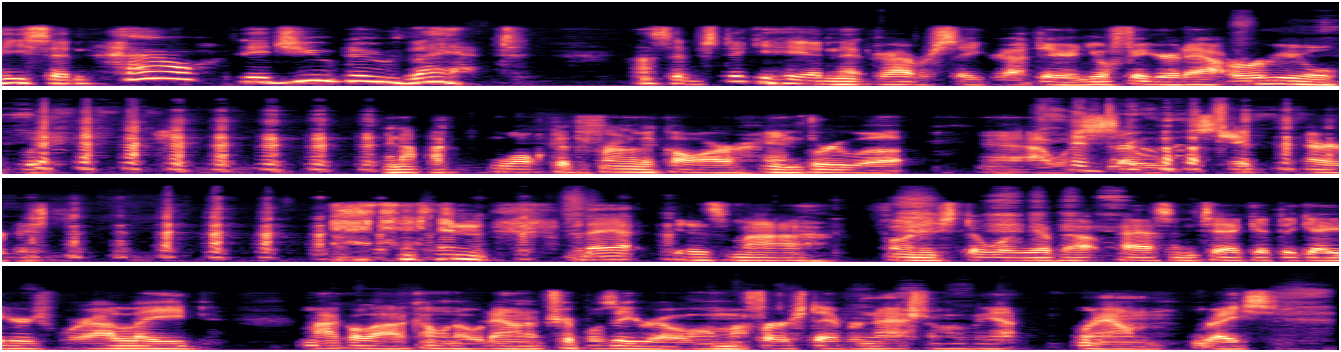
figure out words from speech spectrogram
he said, How did you do that? I said, Stick your head in that driver's seat right there and you'll figure it out real quick. and I walked to the front of the car and threw up. I was so sick nervous. and that is my funny story about passing tech at the Gators, where I laid Michael Iacono down a triple zero on my first ever national event round race.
